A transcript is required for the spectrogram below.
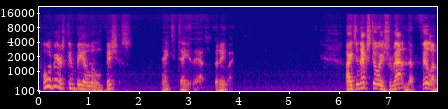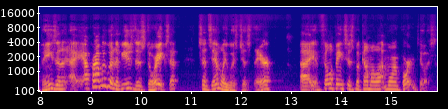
Polar bears can be a little vicious. I hate to tell you that, but anyway. All right, the next story is from out in the Philippines, and I, I probably wouldn't have used this story except since Emily was just there. Uh, Philippines has become a lot more important to us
